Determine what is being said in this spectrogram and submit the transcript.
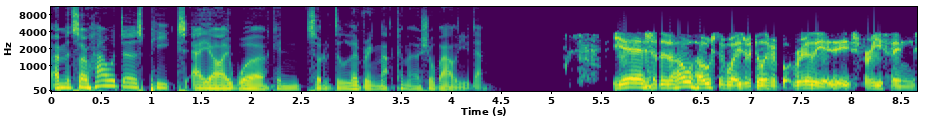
Um, and so, how does Peak's AI work in sort of delivering that commercial value then? Yeah, so there's a whole host of ways we deliver, but really it's three things.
